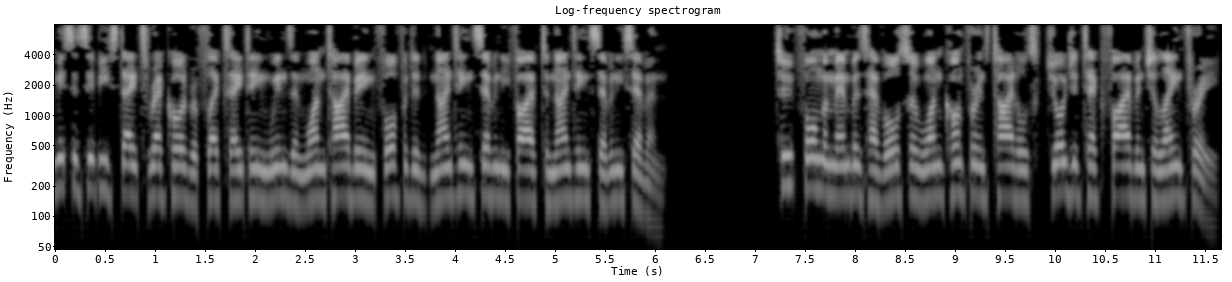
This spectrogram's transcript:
Mississippi State's record reflects 18 wins and one tie being forfeited 1975 to 1977. Two former members have also won conference titles, Georgia Tech 5 and Tulane 3.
